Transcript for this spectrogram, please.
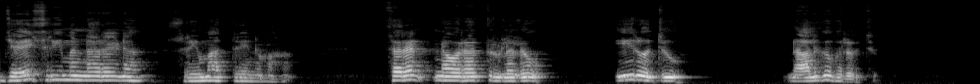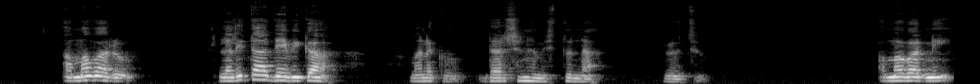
జయ శ్రీమన్నారాయణ శ్రీమాత్రే నమ. శరణ్ నవరాత్రులలో ఈరోజు నాలుగవ రోజు. అమ్మవారు లలితాదేవిగా మనకు దర్శనమిస్తున్న రోజు. అమ్మవారిని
